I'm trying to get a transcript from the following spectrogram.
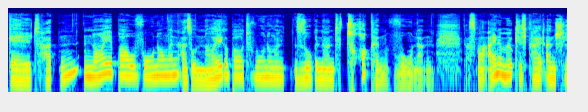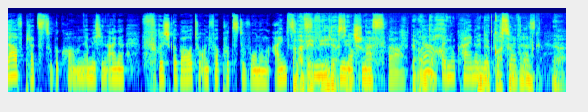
Geld hatten, Neubauwohnungen, also neu gebaute Wohnungen, sogenannt Trockenwohnen. Das war eine Möglichkeit, einen Schlafplatz zu bekommen, nämlich in eine frisch gebaute und verputzte Wohnung einzuziehen, Aber wer will das die denn noch schon? nass war. Wenn man ja, doch wenn du keine in der Möglichkeit Gosse wohnt. hast, Ja.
